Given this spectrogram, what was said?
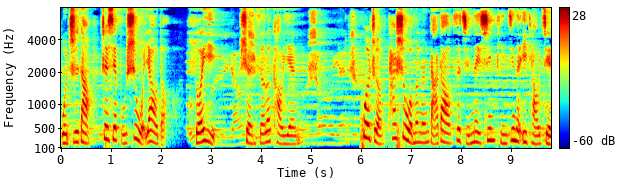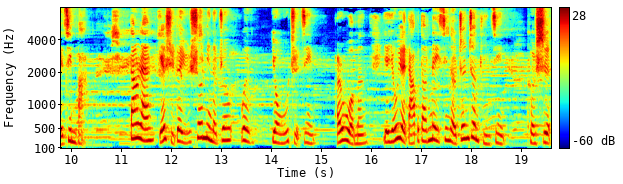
我知道这些不是我要的，所以选择了考研，或者它是我们能达到自己内心平静的一条捷径吧。当然，也许对于生命的追问永无止境，而我们也永远达不到内心的真正平静。可是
